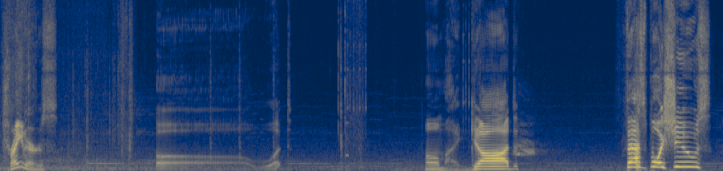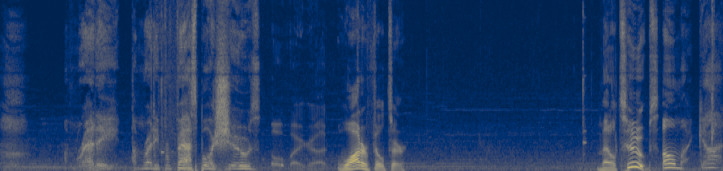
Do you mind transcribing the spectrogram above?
Trainers? Oh, what? Oh my god. Fast boy shoes? I'm ready. I'm ready for fast boy shoes. Oh my god. Water filter. Metal tubes. Oh my god.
